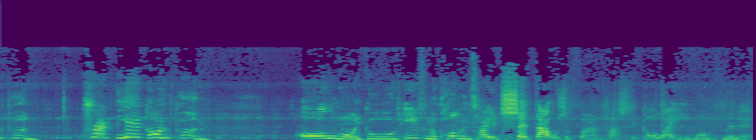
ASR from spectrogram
open! Crack the egg open! Oh my god, even the commentator said that was a fantastic goal. 81th minute.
